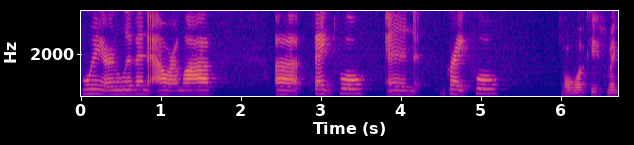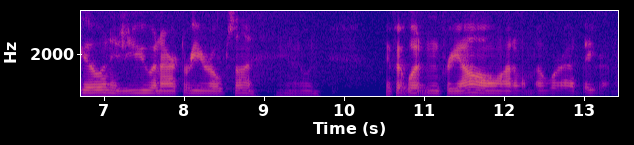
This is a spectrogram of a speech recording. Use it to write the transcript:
We are living our lives uh, thankful and grateful. Well, what keeps me going is you and our three-year-old son. You know, and if it wasn't for y'all, I don't know where I'd be right now.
